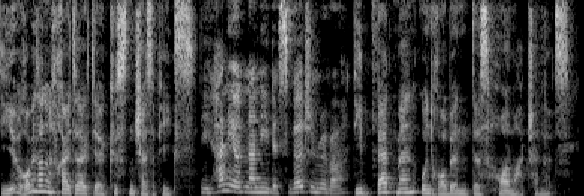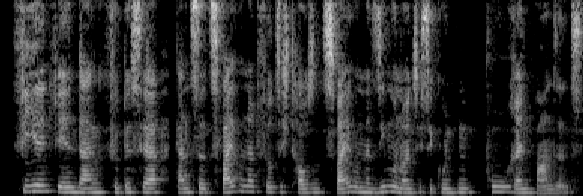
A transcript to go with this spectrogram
die Robinson und Freitag der Küsten Chesapeakes, Die Honey und Nanny des Virgin River. die Batman und Robin des Hallmark Channels. Vielen, vielen Dank für bisher ganze 240.297 Sekunden puren Wahnsinns.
